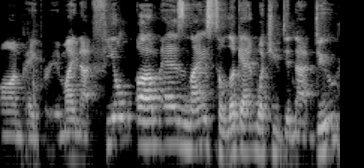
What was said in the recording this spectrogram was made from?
on paper. It might not feel um, as nice to look at what you did not do.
